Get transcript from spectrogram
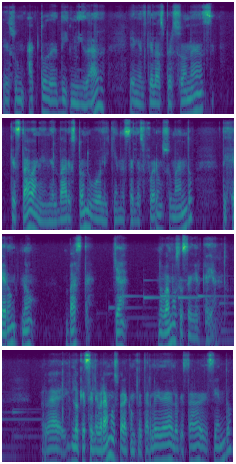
es un acto de dignidad en el que las personas que estaban en el bar Stonewall y quienes se les fueron sumando, dijeron, no, basta, ya, no vamos a seguir callando. ¿verdad? Lo que celebramos para completar la idea de lo que estaba diciendo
